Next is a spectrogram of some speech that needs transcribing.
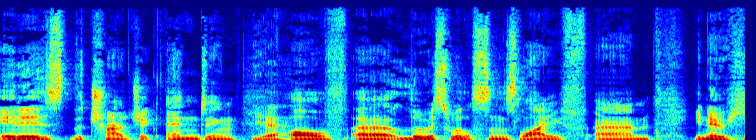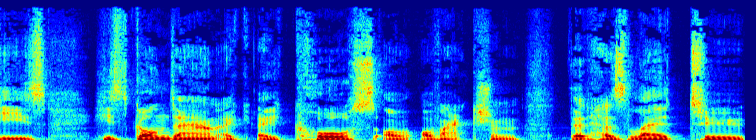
it is the tragic ending Yeah. of uh, Lewis Wilson's life. Um, you know, he's he's gone down a, a course of, of action that has led to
